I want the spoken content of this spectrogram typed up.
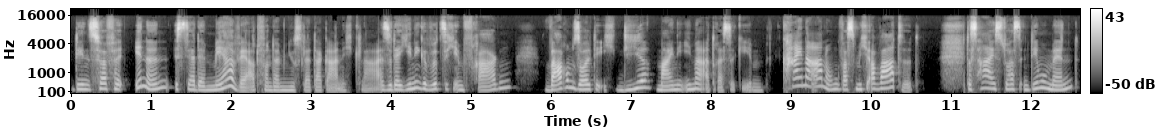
den SurferInnen ist ja der Mehrwert von deinem Newsletter gar nicht klar. Also derjenige wird sich eben fragen, warum sollte ich dir meine E-Mail-Adresse geben? Keine Ahnung, was mich erwartet. Das heißt, du hast in dem Moment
